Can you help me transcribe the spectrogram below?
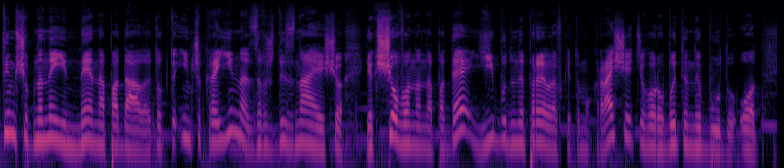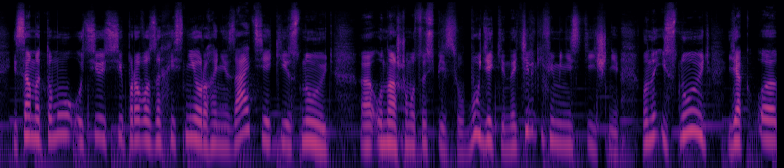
тим, щоб на неї не нападали. Тобто інша країна завжди знає, що якщо вона нападе, їй буде непереливки, тому краще цього робити не буду. От і саме тому у ці усі правозахисні організації, які існують е, у нашому суспільстві, будь-які не тільки феміністичні, вони існують як, е,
